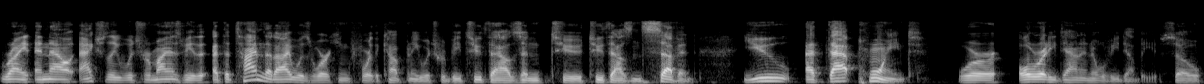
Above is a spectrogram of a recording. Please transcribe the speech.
Right. And now, actually, which reminds me that at the time that I was working for the company, which would be 2000 to 2007, you at that point were already down in OVW. So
